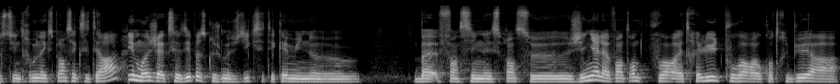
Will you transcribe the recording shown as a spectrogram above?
c'était une très bonne expérience, etc. Et moi, j'ai accepté parce que je me suis dit que c'était quand même une bah, c'est une expérience euh, géniale à 20 ans de pouvoir être élu, de pouvoir euh, contribuer à,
